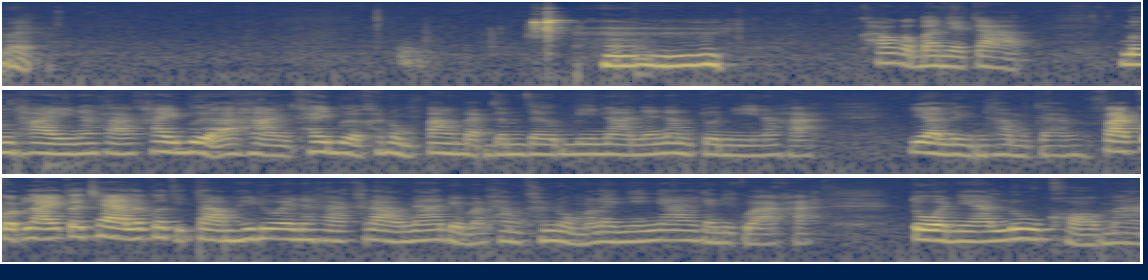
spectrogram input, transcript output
เนี่ยอืมเข้ากับบรรยากาศเมืองไทยนะคะ ใครเบื่ออาหาร ใครเบื่อขนมปังแบบเดิมๆ มีนานแนะนำตัวนี้นะคะ อย่าลืมทำกัน ฝากกดไลค์ กดแชร์ แล้วก็ติดตามให้ด้วยนะคะ คราวหน้าเดี๋ยวมาทำขนมอะไรง่าย ๆ กันดีกว่าค่ะ ตัวเนี้ยลูกขอมา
